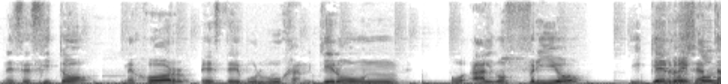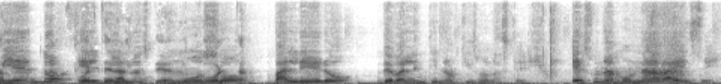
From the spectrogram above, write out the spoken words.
necesito mejor este burbuja. Quiero un algo frío y que Te no sea tan- recomiendo tan el de vino de espumoso alcohol, tan- Valero de Valentín Ortiz Monasterio. Es una monada ese.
